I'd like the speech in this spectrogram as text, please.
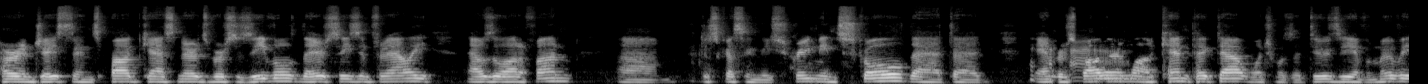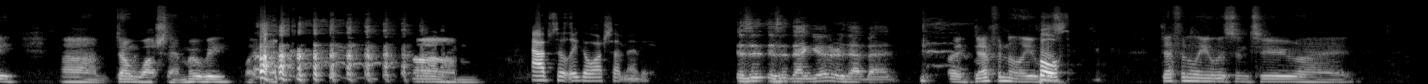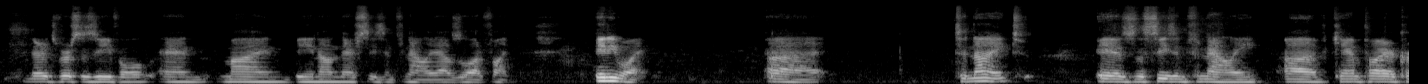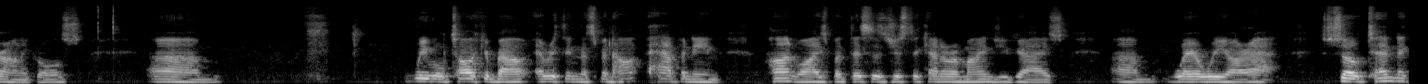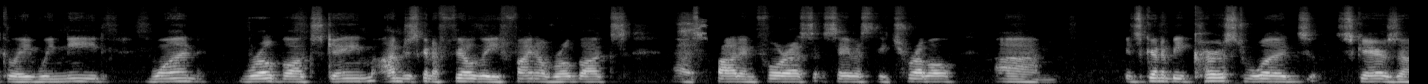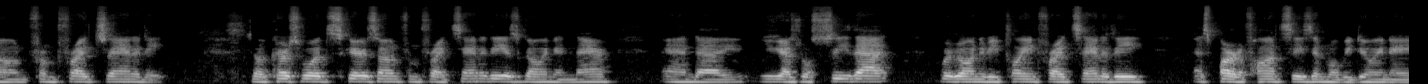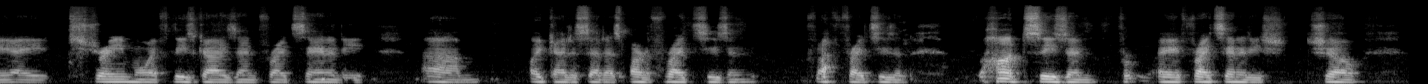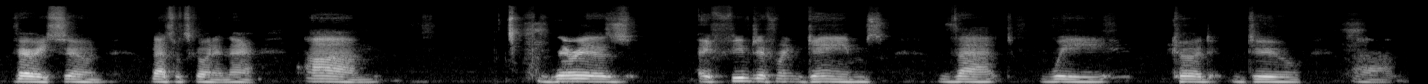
her and Jason's podcast, Nerds versus Evil, their season finale. That was a lot of fun. Um, discussing the Screaming Skull that uh, Amber's father in law, Ken, picked out, which was a doozy of a movie. Um, don't watch that movie. Like, um, Absolutely go watch that movie. is it is it that good or that bad? but definitely, Both. listen, definitely listen to uh, Nerds versus Evil and mine being on their season finale. That was a lot of fun. Anyway, uh, tonight is the season finale of Campfire Chronicles. Um, we will talk about everything that's been ha- happening haunt wise, but this is just to kind of remind you guys um, where we are at. So technically, we need one Roblox game. I'm just going to fill the final Roblox uh, spot in for us, save us the trouble. Um, it's going to be Cursed Woods Scare Zone from Fright Sanity. So Cursed Woods Scare Zone from Fright Sanity is going in there, and uh, you guys will see that. We're going to be playing Fright Sanity as part of Haunt season. We'll be doing a, a stream with these guys and Fright Sanity. Um, like I just said, as part of Fright season, Fright season, Haunt season for a Fright Sanity sh- show very soon. That's what's going in there. Um, there is a few different games that we could do um,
